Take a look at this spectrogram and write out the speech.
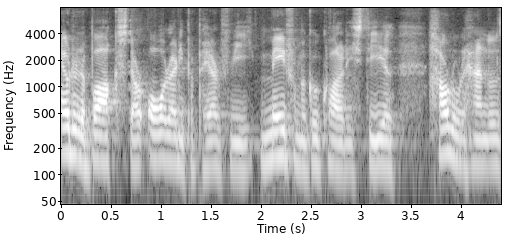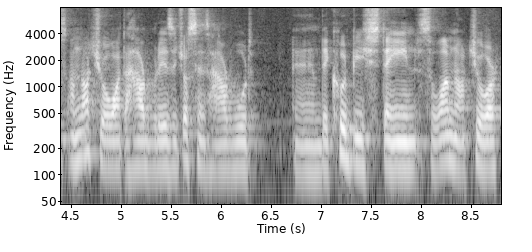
Out of the box, they're already prepared for me, made from a good quality steel. Hardwood handles, I'm not sure what the hardwood is, it just says hardwood. Um, they could be stained, so I'm not sure,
